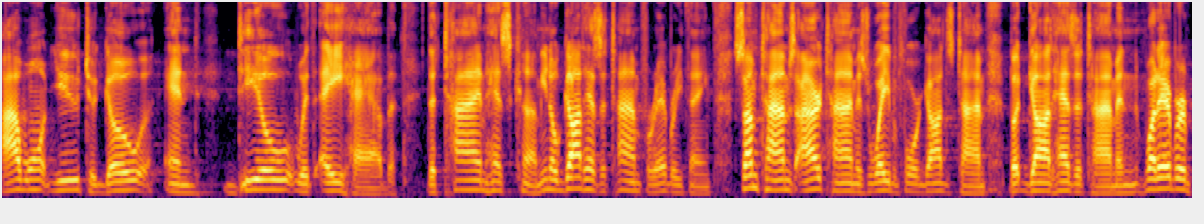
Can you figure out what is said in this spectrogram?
I want you to go and deal with Ahab. The time has come. You know, God has a time for everything. Sometimes our time is way before God's time, but God has a time. And whatever,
